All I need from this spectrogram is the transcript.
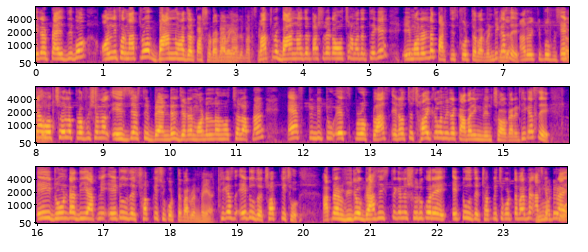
এটার প্রাইস দিব অনলি ফর মাত্র বান্ন হাজার পাঁচশো টাকা ভাই মাত্র বান্ন হাজার পাঁচশো টাকা হচ্ছে আমাদের থেকে এই মডেলটা পারচেস করতে পারবেন ঠিক আছে? আরও একটি প্রফেশনাল এটা হচ্ছে হলো প্রফেশনাল এইচডিআরসি ব্র্যান্ডের যেটার মডেলটা হচ্ছে আপনার F twenty two S pro plus এটা হচ্ছে ছয় কিলোমিটার কাভারিং রেঞ্জ সহকারে ঠিক আছে? এই ড্রোনটা দিয়ে আপনি এ টু জেড সব কিছু করতে পারবেন ভাইয়া ঠিক আছে? এ টু জেড সব কিছু আপনার ভিডিও গ্রাফিক্স থেকে শুরু করে এ টু জেড সব কিছু করতে পারবেন। আজকে প্রাইস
